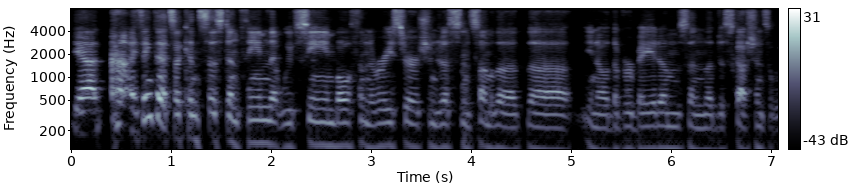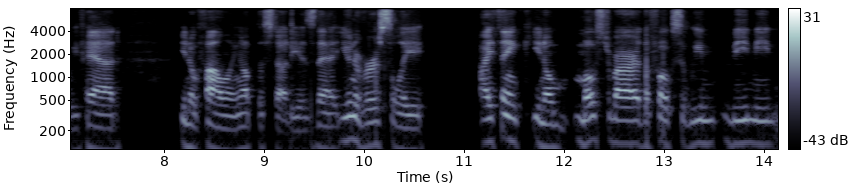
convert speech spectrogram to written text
Yeah, I think that's a consistent theme that we've seen both in the research and just in some of the the you know the verbatims and the discussions that we've had, you know, following up the study is that universally I think you know most of our the folks that we meet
